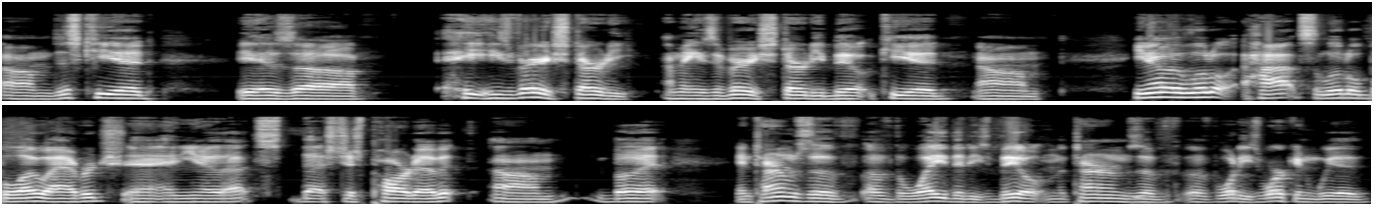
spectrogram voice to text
Um, this kid is uh, he, he's very sturdy. I mean, he's a very sturdy built kid. Um, you know, a little height's a little below average, and, and, you know that's that's just part of it. Um, but in terms of, of the way that he's built, in the terms of, of what he's working with,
